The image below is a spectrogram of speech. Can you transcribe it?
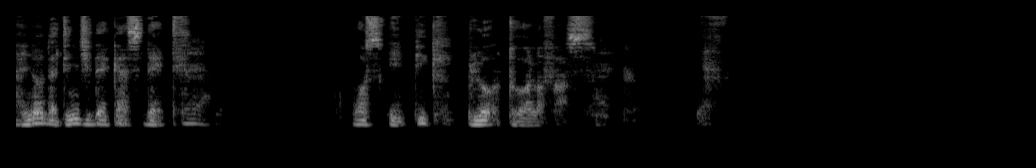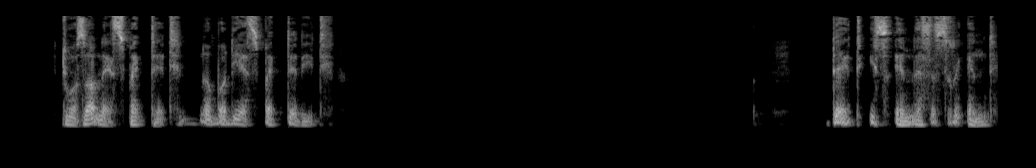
I know that Njideka's death was a big blow to all of us. It was unexpected. Nobody expected it. Death is a necessary end.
